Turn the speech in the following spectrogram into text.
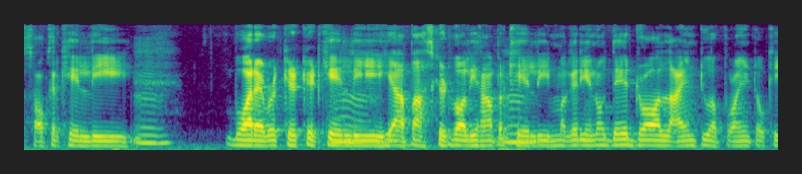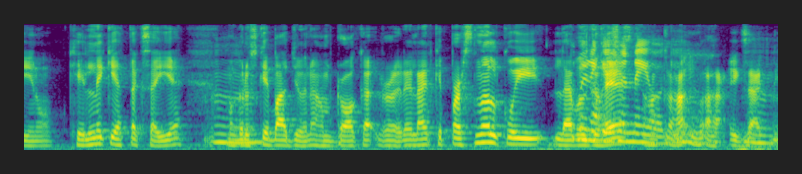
ساکر کھیل لی وار ایور کرکٹ کھیل لی یا باسکٹ بال یہاں پر کھیل لی. مگر you know they draw line to a point okay you know کھیلنے کی حد تک صحیح ہے. مگر اس کے بعد جو ہے نا ہم ڈرا کر رہے لائن کہ پرسنل کوئی لیول جو ہے نہیں ہوگی۔ ہاں ایگزیکٹلی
